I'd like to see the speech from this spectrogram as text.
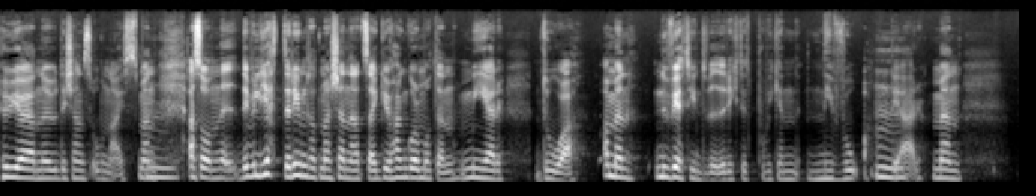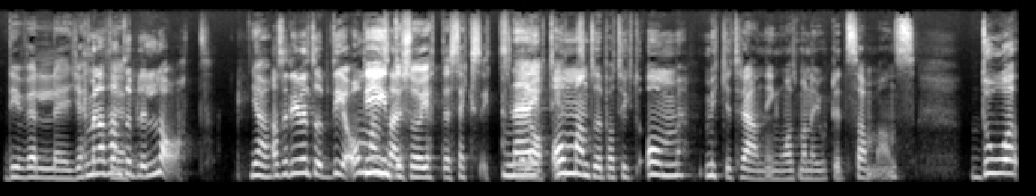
Hur gör jag nu? Det känns onajs. Men alltså nej, det är väl jätterimligt att man känner att så här, gud han går mot en mer då, ja men nu vet ju inte vi riktigt på vilken nivå det är. Men det är väl eh, jätte... Men att han typ blir lat. ja. Alltså det är väl typ det. Om det är man ju så här- inte så jättesexigt med Nej, lathet. om man typ har tyckt om mycket träning och att man har gjort det tillsammans. Då,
